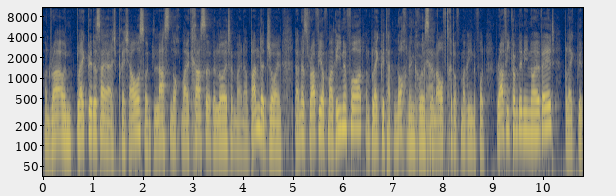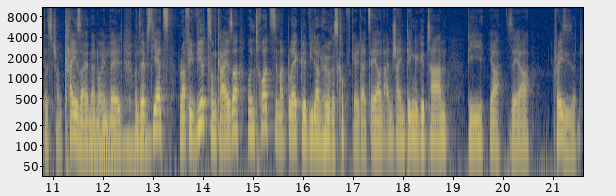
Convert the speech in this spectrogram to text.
und, und Blackbeard ist ja, ich breche aus und lass noch mal krassere Leute meiner Bande joinen. Dann ist Ruffy auf Marineford und Blackbeard hat noch einen größeren ja. Auftritt auf Marineford. Ruffy kommt in die neue Welt, Blackbeard ist schon Kaiser in der neuen mhm. Welt. Und selbst jetzt, Ruffy wird zum Kaiser und trotzdem hat Blackbeard wieder ein höheres Kopfgeld als er und anscheinend Dinge getan, die ja sehr crazy sind.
